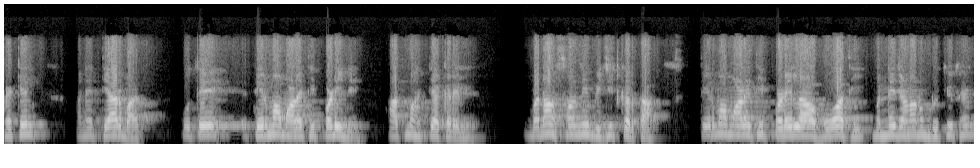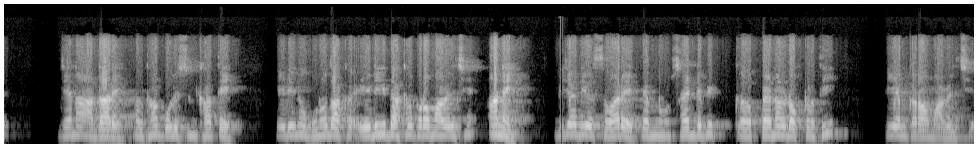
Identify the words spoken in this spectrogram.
ફેંકેલ અને ત્યારબાદ પોતે તેરમા માળેથી પડીને આત્મહત્યા કરેલી. બનાવ સ્થળની વિઝિટ કરતા તેરમા માળેથી પડેલા હોવાથી બંને જણાનું મૃત્યુ થયેલ, જેના આધારે અલથાણ પોલીસ સ્ટેશન ખાતે એડીનો ગુનો દાખલ, એડી દાખલ કરવામાં આવેલ છે અને બીજા દિવસ સવારે તેમનું સાયન્ટિફિક પેનલ ડોક્ટરથી પીએમ કરવામાં આવેલ છે.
